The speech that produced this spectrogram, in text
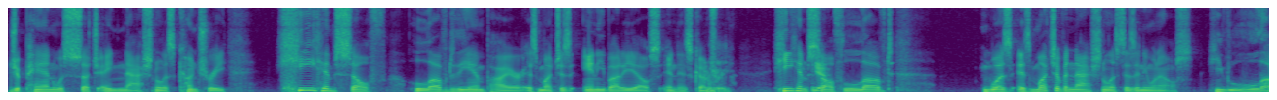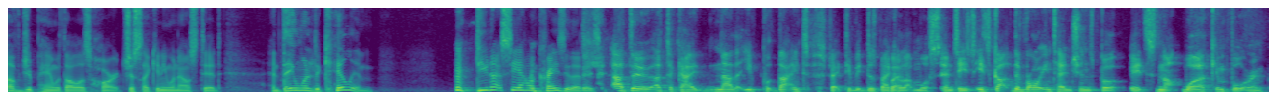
Japan was such a nationalist country. He himself loved the empire as much as anybody else in his country. He himself loved, was as much of a nationalist as anyone else. He loved Japan with all his heart, just like anyone else did. And they wanted to kill him. Do you not see how crazy that is? I do. That's okay. Now that you've put that into perspective, it does make But- a lot more sense. He's, he's got the right intentions, but it's not working for him.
